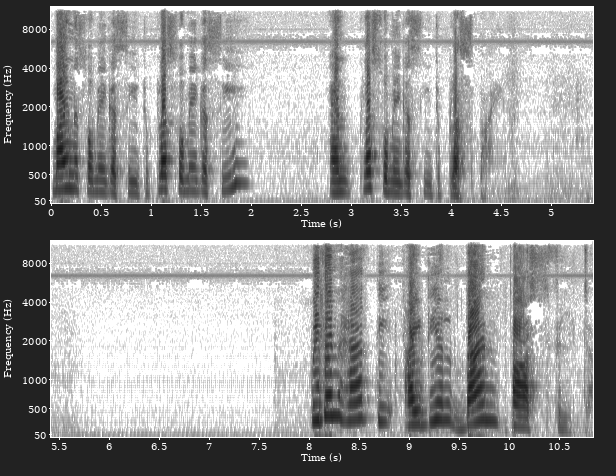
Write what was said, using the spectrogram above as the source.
minus omega c to plus omega c and plus omega c to plus pi. We then have the ideal band pass filter.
